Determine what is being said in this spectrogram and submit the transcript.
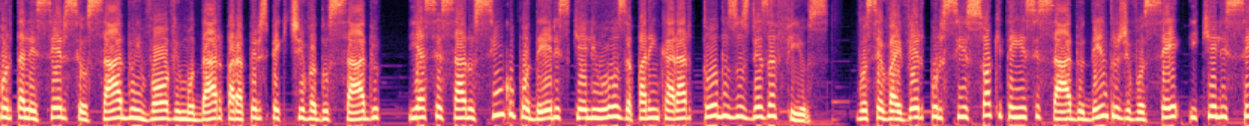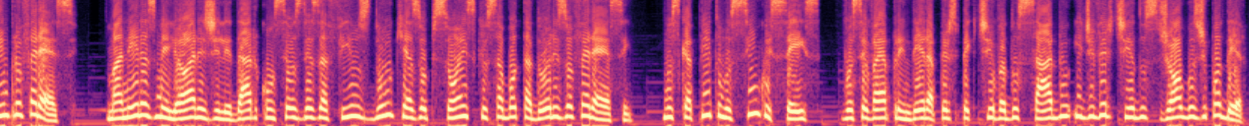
Fortalecer seu sábio envolve mudar para a perspectiva do sábio e acessar os cinco poderes que ele usa para encarar todos os desafios. Você vai ver por si só que tem esse sábio dentro de você e que ele sempre oferece maneiras melhores de lidar com seus desafios do que as opções que os sabotadores oferecem. Nos capítulos 5 e 6, você vai aprender a perspectiva do sábio e divertidos jogos de poder,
